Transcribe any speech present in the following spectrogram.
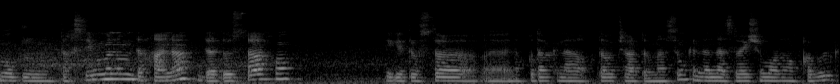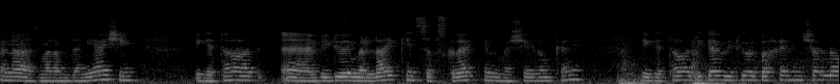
مو تقسیم منم در خانه در دوستا خو دیگه دوستا خدا کنه خدا و چهار مسلم کنه نظرهای شما رو قبول کنه از مرم دنیایشی دیگه تا ویدیو مر لایک کن سبسکرایب کن و شیرم کنین دیگه تا دیگه ویدیو بخیر انشالله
